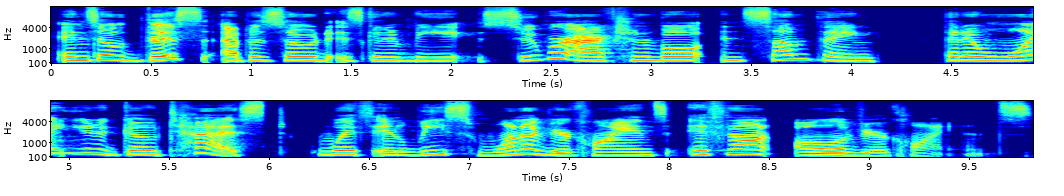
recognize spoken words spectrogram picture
And so this episode is going to be super actionable and something that I want you to go test with at least one of your clients, if not all of your clients.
